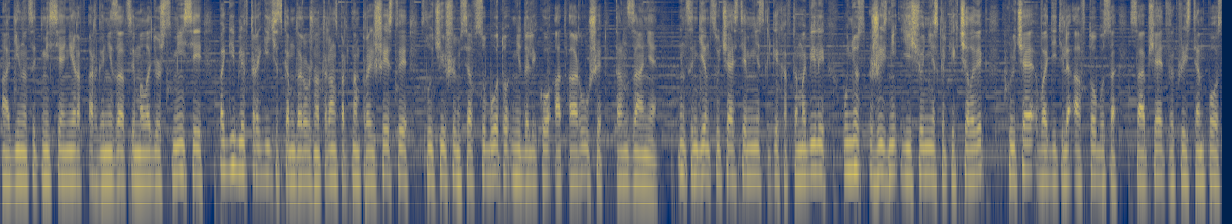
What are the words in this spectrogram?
11 миссионеров организации «Молодежь с миссией» погибли в трагическом дорожно-транспортном происшествии, случившемся в субботу недалеко от Аруши, Танзания – Инцидент с участием нескольких автомобилей унес жизни еще нескольких человек, включая водителя автобуса, сообщает The Christian Post.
